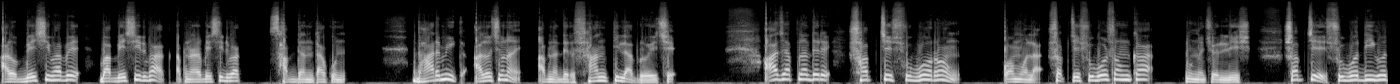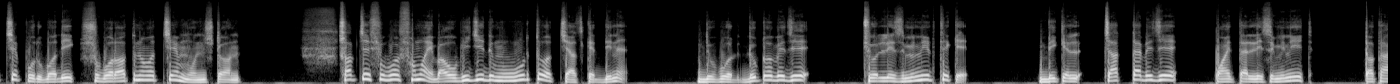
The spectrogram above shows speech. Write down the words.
আরও বেশিভাবে বা বেশিরভাগ, আপনারা বেশিরভাগ সাবধান থাকুন। ধার্মিক আলোচনায় আপনাদের শান্তি লাভ রয়েছে। আজ আপনাদের সবচেয়ে শুভ রং কমলা। সবচেয়ে শুভ সংখ্যা উনচল্লিশ। সবচেয়ে শুভ দিক হচ্ছে পূর্ব দিক, শুভ রত্ন হচ্ছে মনস্টন সবচেয়ে শুভ সময় বা অভিজিৎ মুহূর্ত হচ্ছে আজকের দিনে। দুপুর দুটো বেজে চল্লিশ মিনিট থেকে বিকেল চারটা বেজে পঁয়তাল্লিশ মিনিট তথা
